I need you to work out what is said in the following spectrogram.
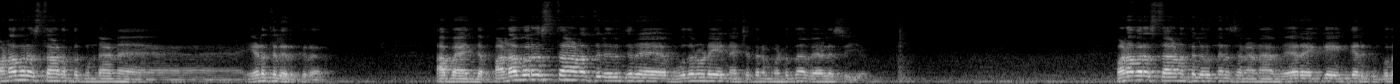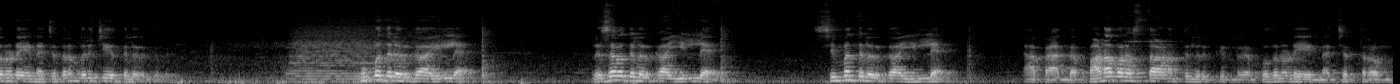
பணவரஸ்தானத்துக்கு உண்டான இடத்துல இருக்கிறார். அப்போ இந்த பணபரஸ்தானத்தில் இருக்கிற புதனுடைய நட்சத்திரம் மட்டும்தான் வேலை செய்யும். பணவரஸ்தானத்தில் வந்து என்ன சொன்னா வேற எங்கே எங்கே இருக்கு? புதனுடைய நட்சத்திரம் விருச்சிகத்தில் இருக்குது. கும்பத்தில் இருக்கா? இல்லை. ரிசவத்தில் இருக்கா? இல்லை. சிம்மத்தில் இருக்கா? இல்லை. அப்போ அந்த பணவரஸ்தானத்தில் இருக்கின்ற புதனுடைய நட்சத்திரம்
